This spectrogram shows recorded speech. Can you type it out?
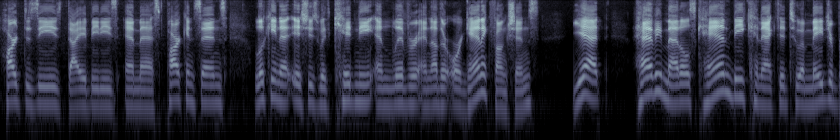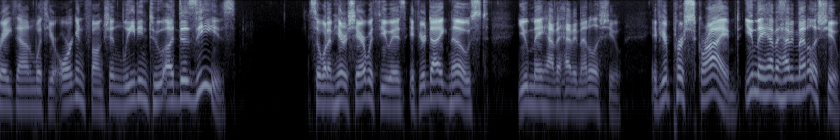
heart disease, diabetes, MS, Parkinson's, looking at issues with kidney and liver and other organic functions. Yet, heavy metals can be connected to a major breakdown with your organ function, leading to a disease. So, what I'm here to share with you is if you're diagnosed, you may have a heavy metal issue. If you're prescribed, you may have a heavy metal issue.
